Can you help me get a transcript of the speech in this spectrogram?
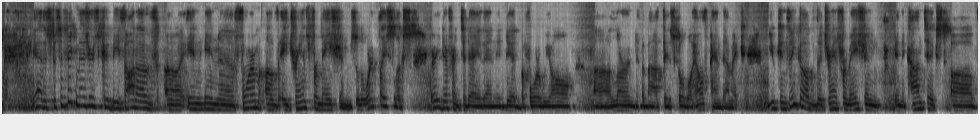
Yeah, the specific measures could be thought of uh, in in uh, form of a transformation. So the workplace looks very different today than it did before we all uh, learned about this global health pandemic. You can think of the transformation in the context of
